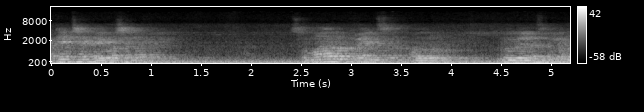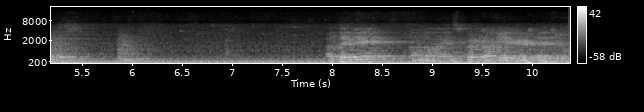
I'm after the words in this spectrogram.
ಅಟೆನ್ಷನ್ ಡೈವರ್ಷನ್ ಆಗಲಿ ಸುಮಾರು ಕ್ರೈಮ್ಸ್ ಅವರು ಟೂ ವೀಲರ್ಸ್ ಅದಕ್ಕೆ ನಮ್ಮ ಇನ್ಸ್ಪೆಕ್ಟರ್ ಆಗಲೇ ಹೇಳ್ತಾ ಇದ್ರು,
